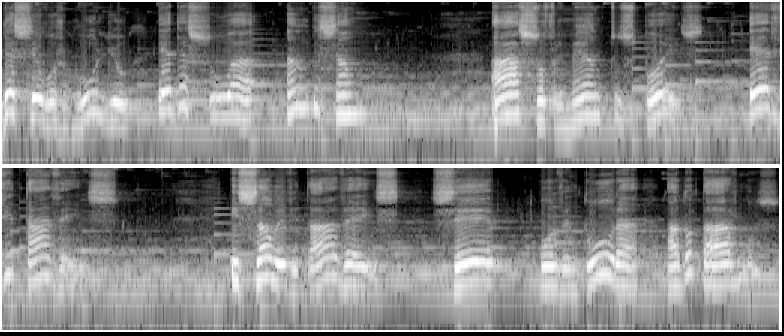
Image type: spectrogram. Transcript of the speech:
de seu orgulho e de sua ambição. Há sofrimentos, pois, evitáveis. E são evitáveis se, porventura, adotarmos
